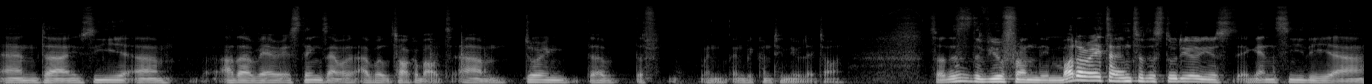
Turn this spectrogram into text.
and uh, you see um, other various things I will, I will talk about um, during the, the when, when we continue later on. So this is the view from the moderator into the studio. You again see the uh,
